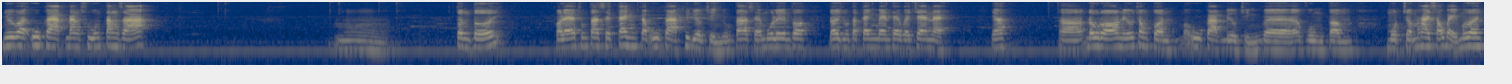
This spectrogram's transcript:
như vậy U gạc đang xuống tăng giá. Uhm. tuần tới, có lẽ chúng ta sẽ canh cặp U gạc khi điều chỉnh, chúng ta sẽ mua lên thôi. Đây chúng ta canh men theo cái chen này nhé à, đâu đó nếu trong tuần mà u cạc điều chỉnh về vùng tầm 1.2670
